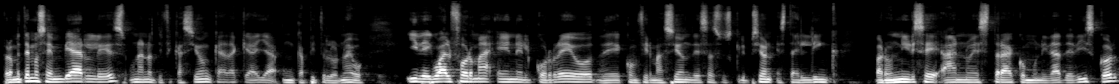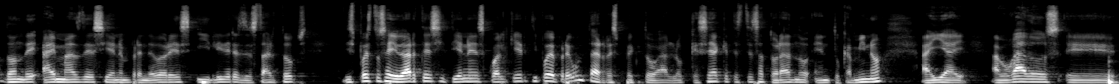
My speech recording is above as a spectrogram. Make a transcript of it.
Prometemos enviarles una notificación cada que haya un capítulo nuevo. Y de igual forma, en el correo de confirmación de esa suscripción está el link para unirse a nuestra comunidad de Discord, donde hay más de 100 emprendedores y líderes de startups dispuestos a ayudarte si tienes cualquier tipo de pregunta respecto a lo que sea que te estés atorando en tu camino. Ahí hay abogados, eh,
